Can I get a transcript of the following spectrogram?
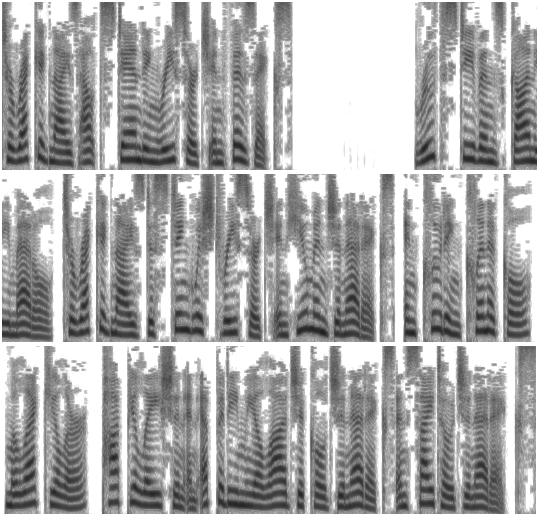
to recognize outstanding research in physics Ruth Stephens Gani Medal, to recognize distinguished research in human genetics, including clinical, molecular, population and epidemiological genetics and cytogenetics.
